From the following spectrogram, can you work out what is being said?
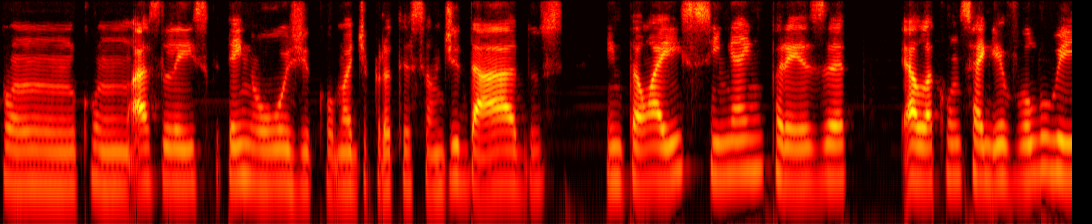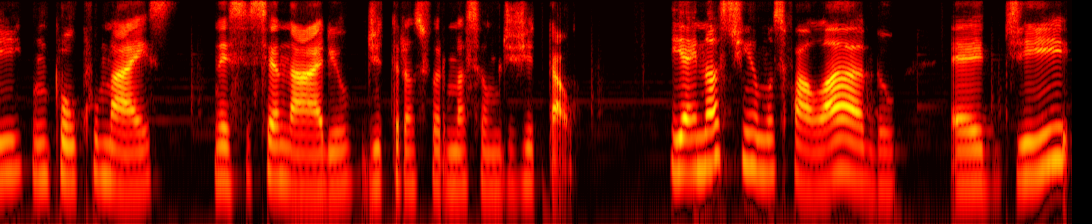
com, com as leis que tem hoje, como a de proteção de dados. Então, aí sim a empresa ela consegue evoluir um pouco mais nesse cenário de transformação digital. E aí nós tínhamos falado é, de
